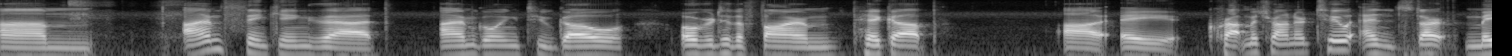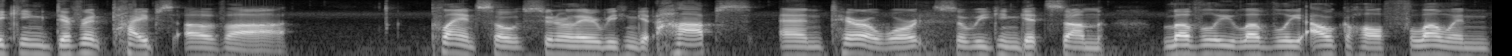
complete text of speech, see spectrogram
um, I'm thinking that I'm going to go over to the farm, pick up uh, a crop matron or two, and start making different types of uh, plants. So sooner or later we can get hops and taro wort, so we can get some lovely, lovely alcohol flowing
